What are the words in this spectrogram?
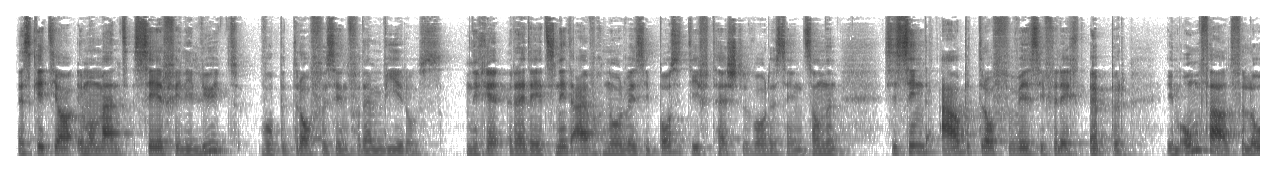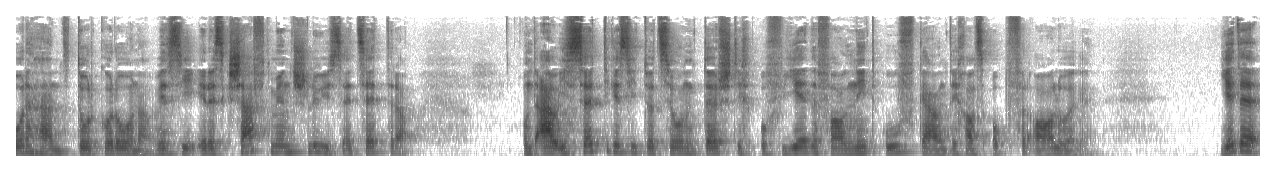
Es gibt ja im Moment sehr viele Leute, die betroffen sind von dem Virus. Und ich rede jetzt nicht einfach nur, weil sie positiv getestet worden sind, sondern sie sind auch betroffen, weil sie vielleicht jemanden im Umfeld verloren haben durch Corona, weil sie ihr Geschäft schliessen müssen, etc. Und auch in solchen Situationen darfst du dich auf jeden Fall nicht aufgeben und dich als Opfer anschauen. Jeder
